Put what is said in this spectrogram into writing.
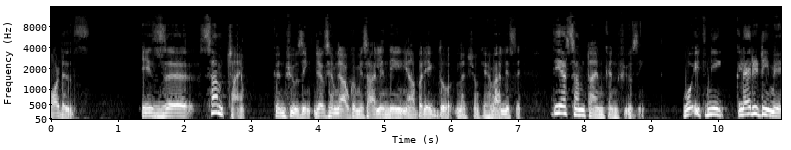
model confusing جیسے ہم نے آپ کو مثالیں دی دو نقشوں کے حوالے سے دے آر ٹائم کنفیوزنگ وہ اتنی کلیئرٹی میں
